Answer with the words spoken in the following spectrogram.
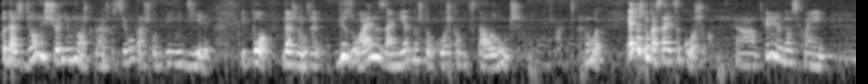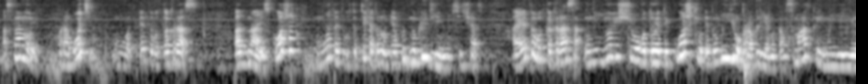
подождем еще немножко, потому что всего прошло две недели. И то даже уже визуально заметно, что кошкам стало лучше. Вот. Это что касается кошек. А, теперь вернемся к моей основной работе. Вот. Это вот как раз одна из кошек. Вот это вот те, которые у меня под наблюдением сейчас. А это вот как раз у нее еще, вот у этой кошки, это у нее проблемы там с маткой, мы ее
